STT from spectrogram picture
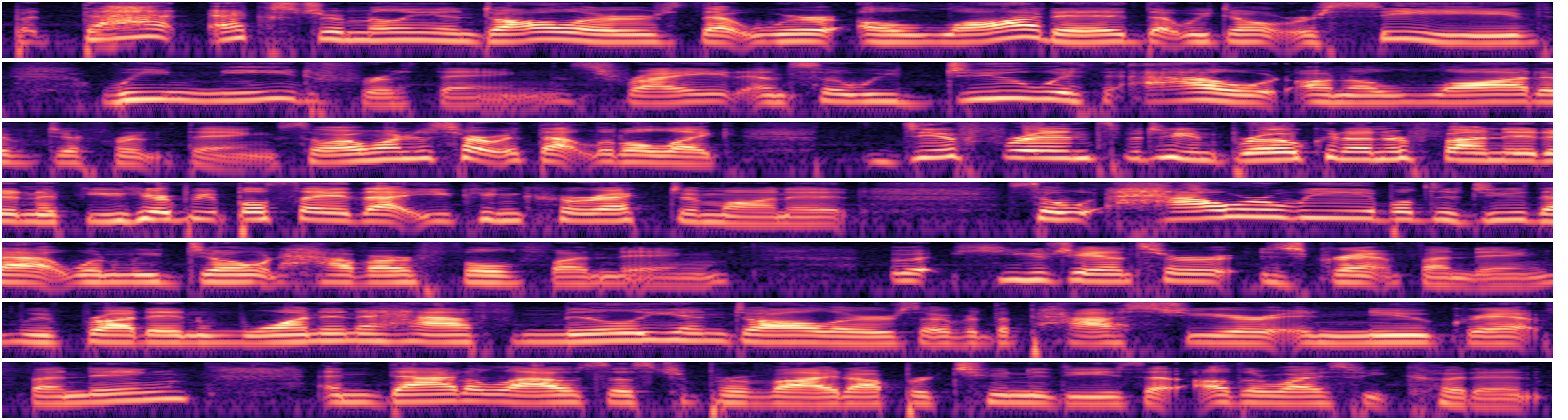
but that extra million dollars that we're allotted that we don't receive, we need for things, right? And so we do without on a lot of different things. So I want to start with that little like difference between broke and underfunded. And if you hear people say that, you can correct them on it. So, how are we able to do that when we don't have our full funding? Huge answer is grant funding. We've brought in one and a half million dollars over the past year in new grant funding, and that allows us to provide opportunities that otherwise we couldn't.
